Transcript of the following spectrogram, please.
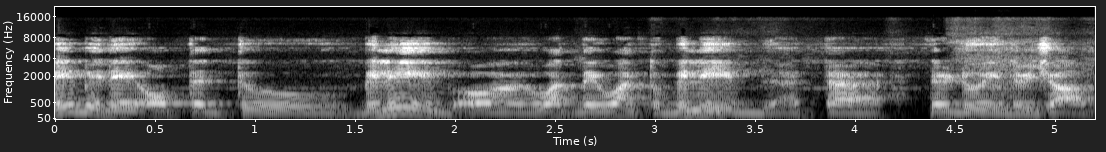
maybe they opted to believe or what they want to believe that uh, they're doing their job.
